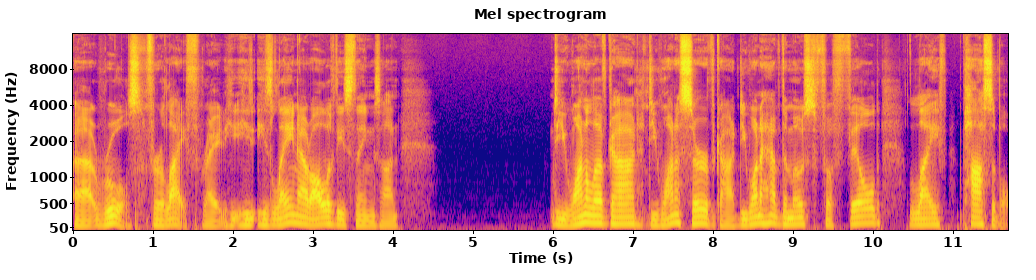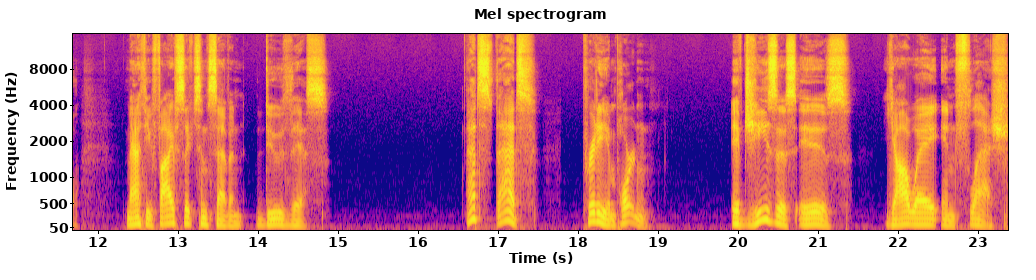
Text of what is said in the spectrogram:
uh, rules for life, right? He, he's laying out all of these things on do you want to love God? Do you want to serve God? Do you want to have the most fulfilled life possible? Matthew 5, 6, and 7 do this. That's, that's pretty important. If Jesus is Yahweh in flesh,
